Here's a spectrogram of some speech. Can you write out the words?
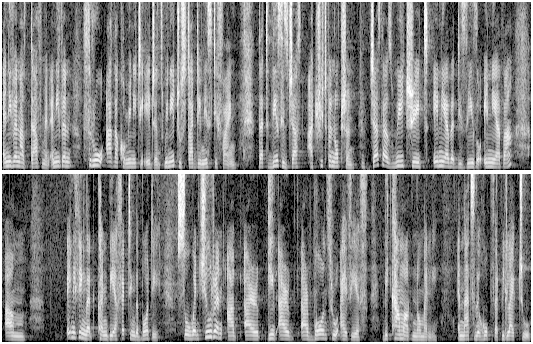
and even as government, and even through other community agents, we need to start demystifying that this is just a treatment option, just as we treat any other disease or any other um, anything that can be affecting the body. So when children are, are, are, are born through IVF, they come out normally. And that's the hope that we'd like to,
